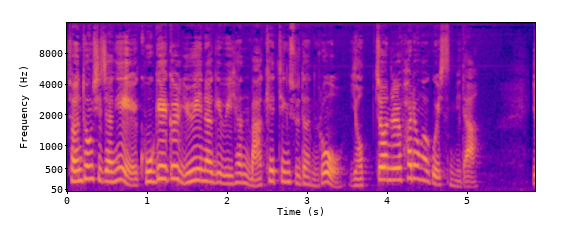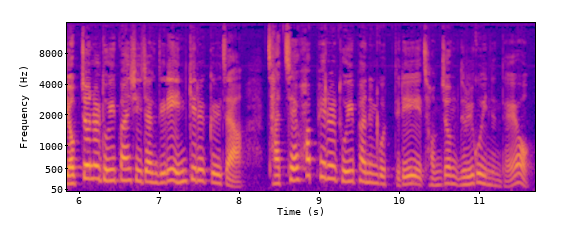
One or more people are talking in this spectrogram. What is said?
전통시장이 고객을 유인하기 위한 마케팅 수단으로 엽전을 활용하고 있습니다. 엽전을 도입한 시장들이 인기를 끌자 자체 화폐를 도입하는 곳들이 점점 늘고 있는데요.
